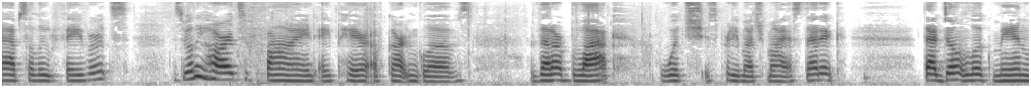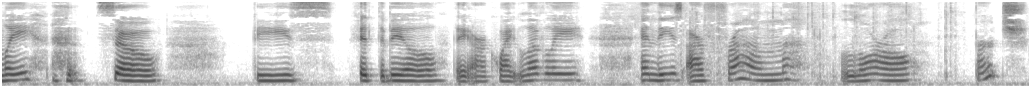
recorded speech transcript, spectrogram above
absolute favorites. It's really hard to find a pair of garden gloves that are black, which is pretty much my aesthetic, that don't look manly. so these fit the bill. They are quite lovely. And these are from Laurel Burch.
